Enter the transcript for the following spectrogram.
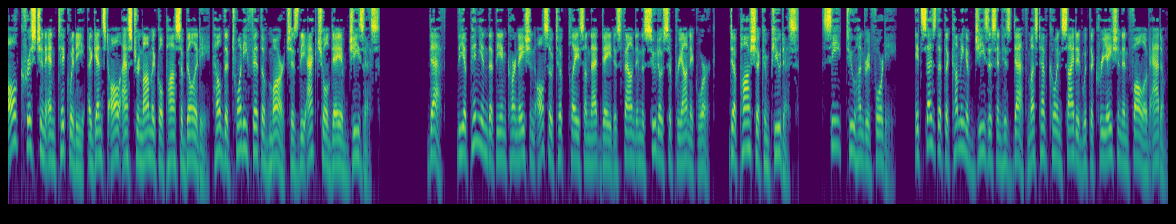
All Christian antiquity against all astronomical possibility held the 25th of March as the actual day of Jesus' death. The opinion that the Incarnation also took place on that date is found in the Pseudo-Cyprianic work, De Pascha Computus, c. 240. It says that the coming of Jesus and his death must have coincided with the creation and fall of Adam.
